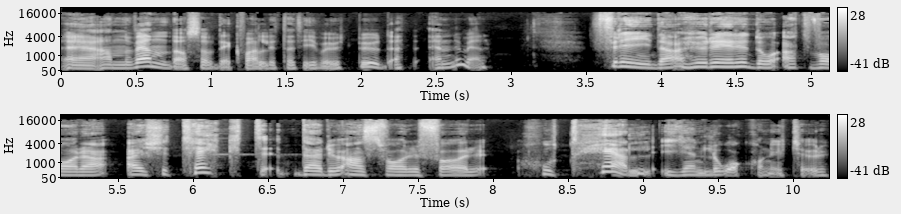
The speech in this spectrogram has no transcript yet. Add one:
eh, använda oss av det kvalitativa utbudet ännu mer. Frida, hur är det då att vara arkitekt där du är ansvarig för hotell i en lågkonjunktur?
